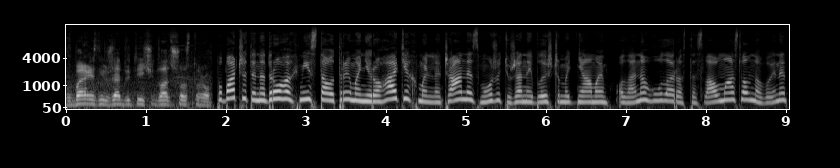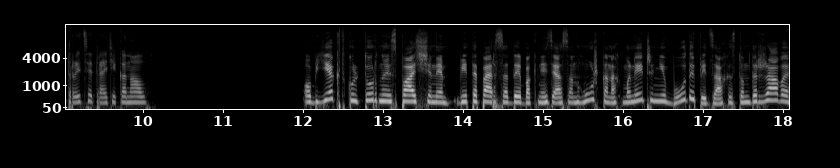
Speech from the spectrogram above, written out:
в березні вже 2026 року. Побачити на дорогах міста отримані рогаті хмельничани зможуть уже найближчими днями. Олена Гула, Ростислав Маслов. Новини 33 канал. Об'єкт культурної спадщини. Відтепер садиба князя Сангушка на Хмельниччині буде під захистом держави.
